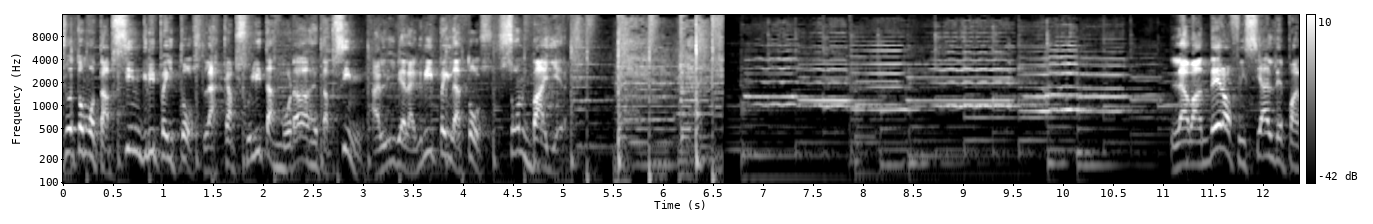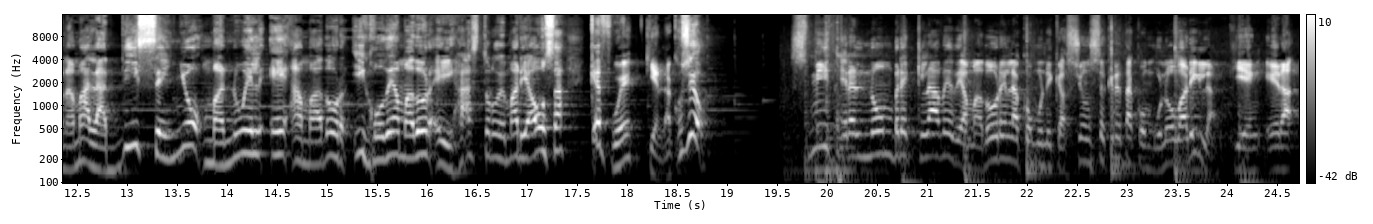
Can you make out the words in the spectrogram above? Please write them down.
Yo tomo Tapsin, gripe y tos. Las capsulitas moradas de Tapsin alivia la gripe y la tos. Son Bayer. La bandera oficial de Panamá la diseñó Manuel E. Amador, hijo de Amador e hijastro de María Osa, que fue quien la cosió. Smith era el nombre clave de Amador en la comunicación secreta con Bruno Varila, quien era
